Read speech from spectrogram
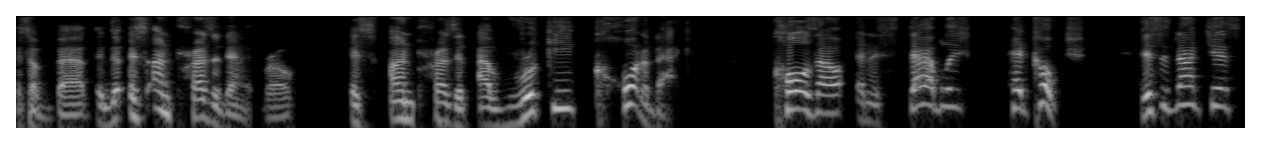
It's a bad. It's unprecedented, bro. It's unprecedented. A rookie quarterback calls out an established head coach. This is not just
